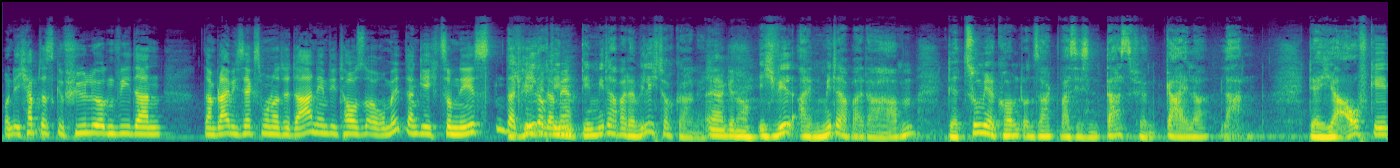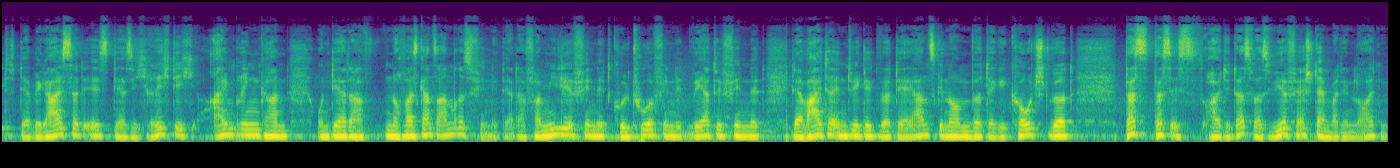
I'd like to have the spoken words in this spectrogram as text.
Und ich habe das Gefühl irgendwie dann, dann bleibe ich sechs Monate da, nehme die 1000 Euro mit, dann gehe ich zum nächsten, da kriege ich wieder den, mehr. Den Mitarbeiter will ich doch gar nicht. Ja, genau. Ich will einen Mitarbeiter haben, der zu mir kommt und sagt, was ist denn das für ein geiler Laden? Der hier aufgeht, der begeistert ist, der sich richtig einbringen kann und der da noch was ganz anderes findet, der da Familie findet, Kultur findet, Werte findet, der weiterentwickelt wird, der ernst genommen wird, der gecoacht wird. Das, das ist heute das, was wir feststellen bei den Leuten.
